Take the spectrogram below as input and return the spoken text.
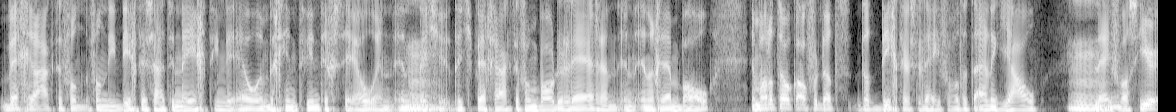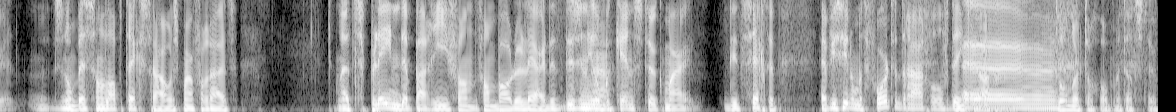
wegraakte van, van die dichters uit de 19e eeuw en begin 20e eeuw. En, en Hmm. dat, je, dat je wegraakte van Baudelaire en, en, en Rimbaud. En we hadden het ook over dat, dat dichtersleven. Wat uiteindelijk jouw Hmm. leven was. Hier het is nog best een labtekst trouwens, maar vooruit. Het Spleen de Paris van, van Baudelaire. Dit, dit is een heel bekend stuk, maar dit zegt het. Heb je zin om het voor te dragen of denk je, ach, donder toch op met dat stuk?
